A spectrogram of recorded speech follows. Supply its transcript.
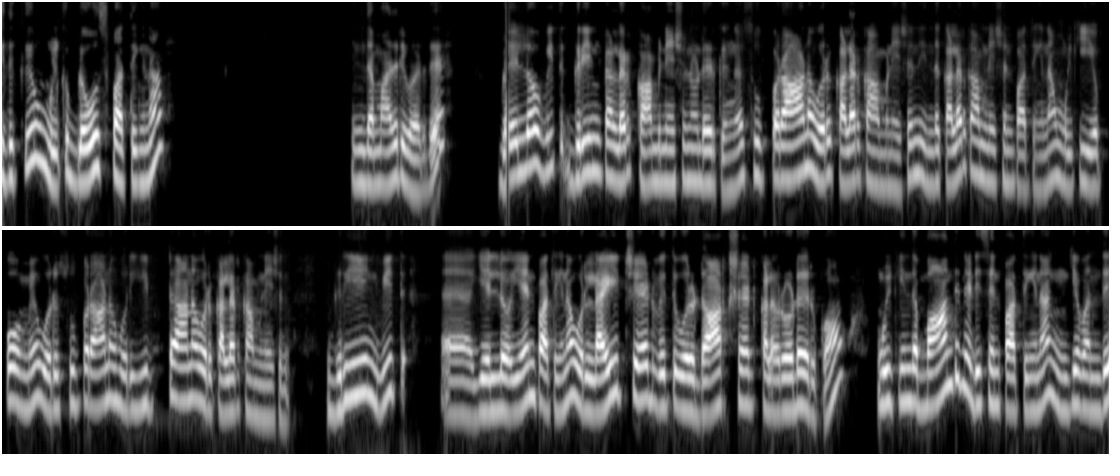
இதுக்கு உங்களுக்கு ப்ளவுஸ் பார்த்தீங்கன்னா இந்த மாதிரி வருது. எல்லோ வித் க்ரீன் கலர் காம்பினேஷனோட இருக்குங்க. சூப்பரான ஒரு கலர் காம்பினேஷன் இந்த கலர் காம்பினேஷன் பார்த்தீங்கன்னா உங்களுக்கு எப்போவுமே ஒரு சூப்பரான ஒரு ஹிட்டான ஒரு colour combination green with yellow ஏன்னு பார்த்தீங்கன்னா ஒரு லைட் ஷேட் வித் ஒரு டார்க் ஷேட் கலரோடு இருக்கும். உங்களுக்கு இந்த பாந்தின டிசைன் பார்த்தீங்கன்னா இங்கே வந்து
